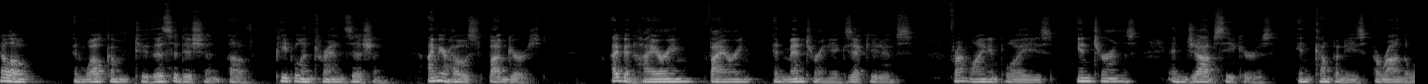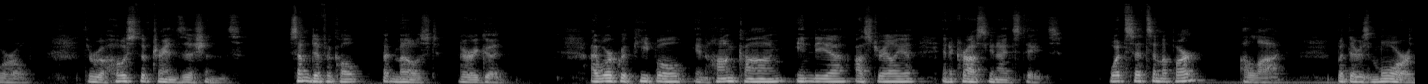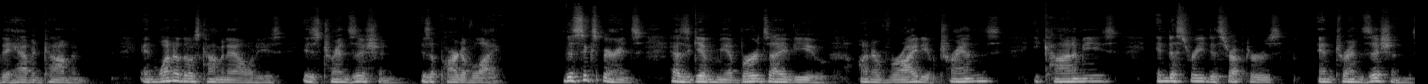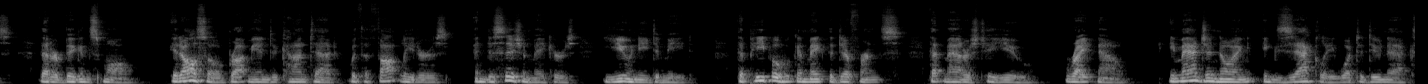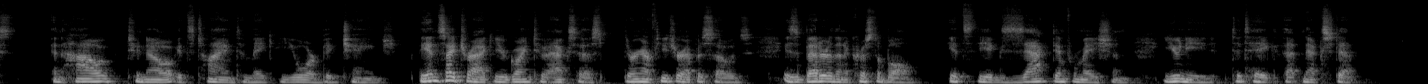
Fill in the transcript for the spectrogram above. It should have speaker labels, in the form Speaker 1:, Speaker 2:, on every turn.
Speaker 1: Hello, and welcome to this edition of People in Transition. I'm your host, Bob Durst. I've been hiring, firing, and mentoring executives, frontline employees, interns, and job seekers in companies around the world through a host of transitions, some difficult, but most very good. I work with people in Hong Kong, India, Australia, and across the United States. What sets them apart? A lot, but there's more they have in common. And one of those commonalities is transition is a part of life. This experience has given me a bird's eye view on a variety of trends, economies, industry disruptors, and transitions that are big and small. It also brought me into contact with the thought leaders and decision makers you need to meet, the people who can make the difference that matters to you right now. Imagine knowing exactly what to do next and how to know it's time to make your big change. The inside track you're going to access during our future episodes is better than a crystal ball. It's the exact information you need to take that next step.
